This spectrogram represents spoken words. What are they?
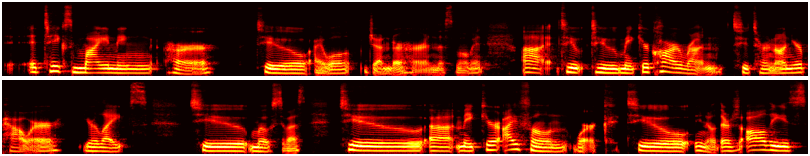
it takes mining her to i will gender her in this moment uh, to to make your car run to turn on your power your lights to most of us to uh, make your iphone work to you know there's all these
